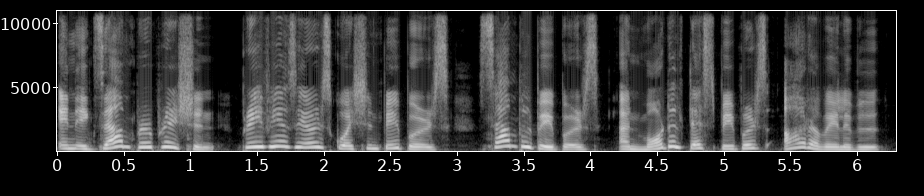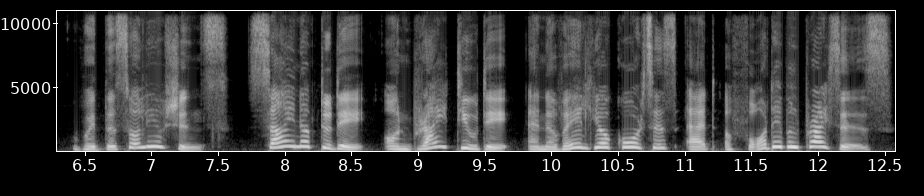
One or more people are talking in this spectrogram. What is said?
In exam preparation, previous year's question papers, sample papers and model test papers are available with the solutions. Sign up today on BrightTutee and avail your courses at affordable prices.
